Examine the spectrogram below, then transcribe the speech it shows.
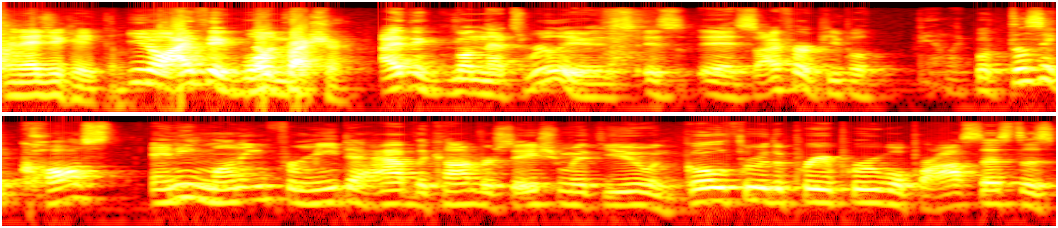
and educate them. you know, I think one no pressure. I think one that's really is is, is I've heard people being like, well, does it cost any money for me to have the conversation with you and go through the pre-approval process? Does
